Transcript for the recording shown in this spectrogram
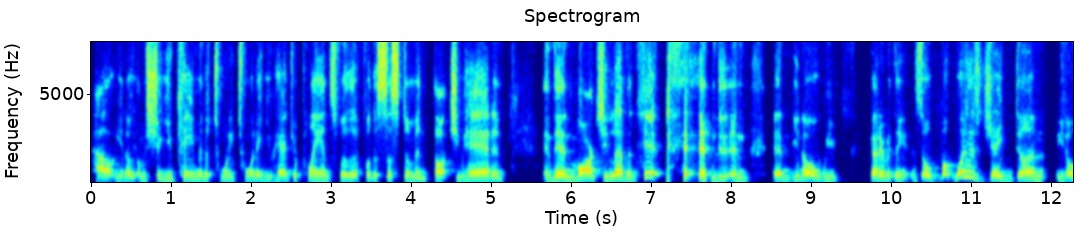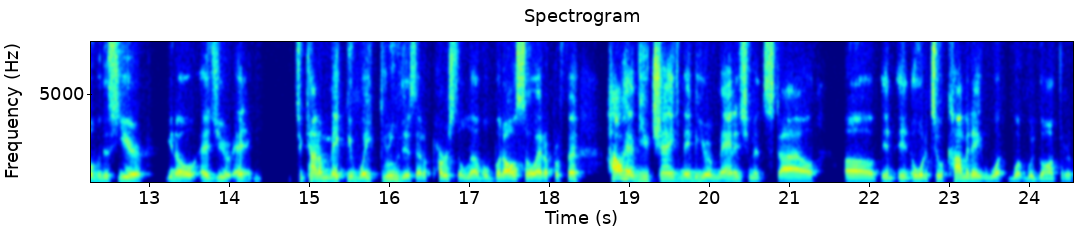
how you know. I'm sure you came into 2020, you had your plans for the for the system and thoughts you had, and and then March 11th hit, and and and you know we got everything. And so, but what has Jay done, you know, over this year, you know, as you're to kind of make your way through this at a personal level, but also at a professional? How have you changed maybe your management style uh, in in order to accommodate what what we're going through?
